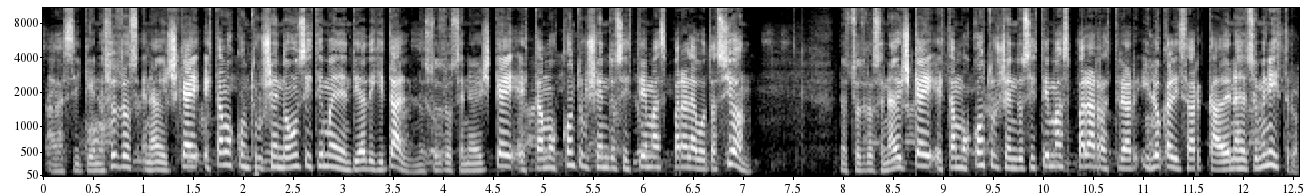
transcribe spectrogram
Así que nosotros en AHK estamos construyendo un sistema de identidad digital. Nosotros en AHK estamos construyendo sistemas para la votación. Nosotros en AHK estamos construyendo sistemas para rastrear y localizar cadenas de suministro.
